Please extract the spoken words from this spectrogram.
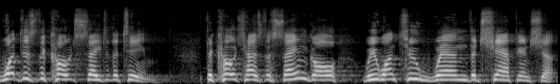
what does the coach say to the team? The coach has the same goal we want to win the championship.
